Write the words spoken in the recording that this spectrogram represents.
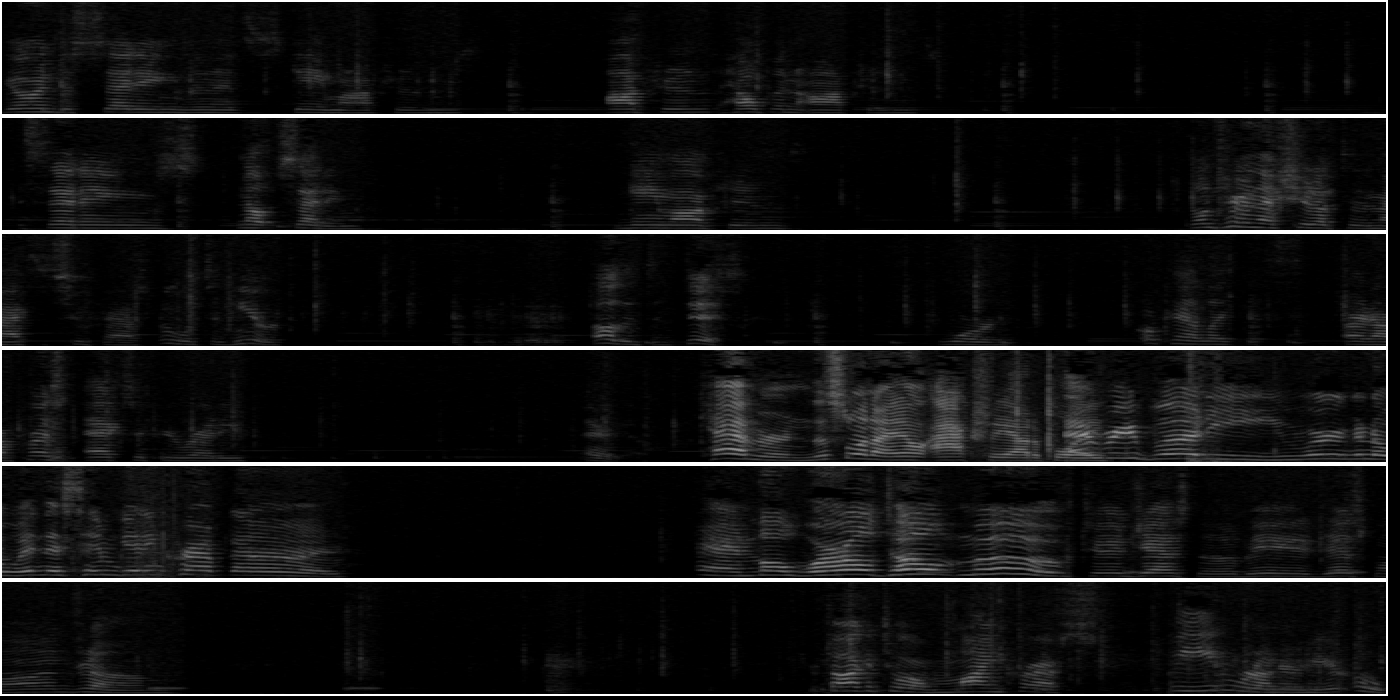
Go into settings and it's game options. Options, help and options. Settings, no, settings. Game options. Don't turn that shit up to the max, it's too fast. Oh, what's in here? Oh, there's a disc. Word. Okay, I like this. Alright, now press X if you're ready. There we go. Cavern, this one I know actually how to play. Everybody, we're gonna witness him getting crapped on. And the world don't move to just a beat, just one drum. We're talking to a Minecraft speedrunner here. Oh,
